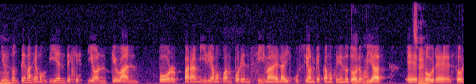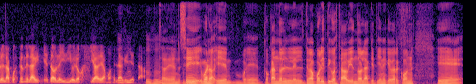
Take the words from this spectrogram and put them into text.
y esos son temas, digamos, bien de gestión que van por, para mí, digamos, van por encima de la discusión que estamos teniendo todos los días eh, sobre, sobre la cuestión de la grieta o la ideología, digamos, de la grieta. Está bien, sí, bueno, y, eh, tocando el, tema político, estaba viendo la que tiene que ver con, eh,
